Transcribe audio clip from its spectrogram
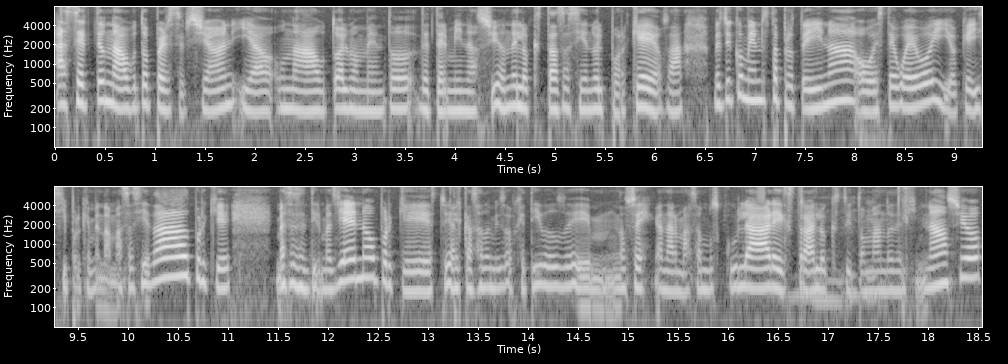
hacerte una autopercepción y a- una auto al momento determinación de lo que estás haciendo, el por qué. O sea, me estoy comiendo esta proteína o este huevo y ok, sí, porque me da más saciedad, porque me hace sentir más lleno, porque estoy alcanzando mis objetivos de, mm, no sé, ganar masa muscular extra lo que estoy tomando en el gimnasio,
